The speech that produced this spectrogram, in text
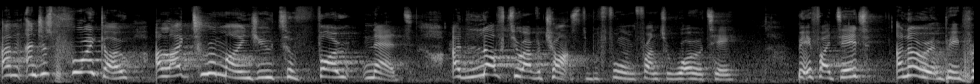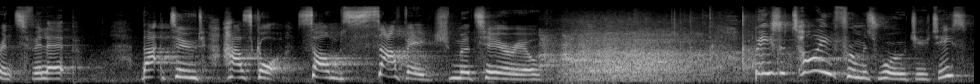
Um, and just before I go, I'd like to remind you to vote Ned. I'd love to have a chance to perform in front of royalty. But if I did, I know it wouldn't be Prince Philip. That dude has got some savage material. He's retired from his royal duties.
